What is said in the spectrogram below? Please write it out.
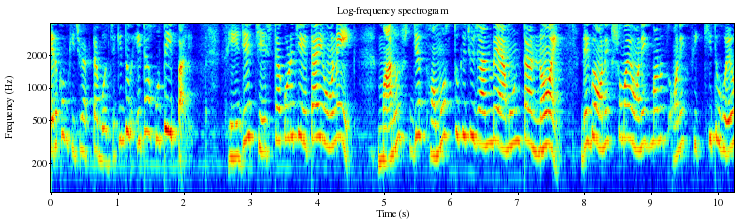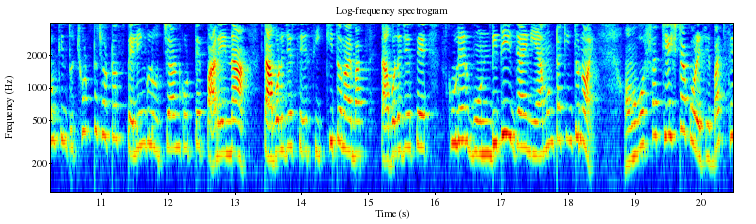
এরকম কিছু একটা বলছে, কিন্তু এটা হতেই পারে। সে যে চেষ্টা করেছে এটাই অনেক। মানুষ যে সমস্ত কিছু জানবে এমনটা নয়। দেখবে অনেক সময় অনেক মানুষ অনেক শিক্ষিত হয়েও কিন্তু ছোট্ট ছোট্ট স্পেলিংগুলো উচ্চারণ করতে পারে না। তা বলে যে সে শিক্ষিত নয় বা তা বলে যে সে স্কুলের গণ্ডিতেই যায়নি, এমনটা কিন্তু নয়। অমাবস্যার চেষ্টা করেছে বাট সে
